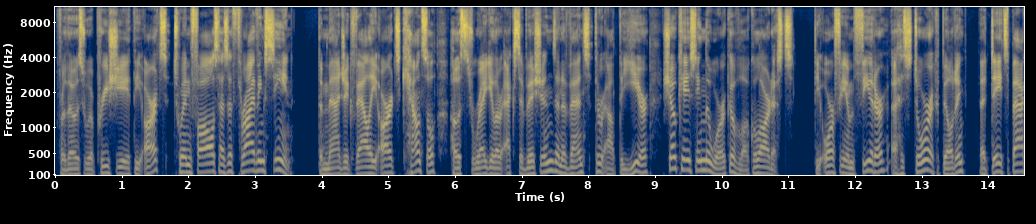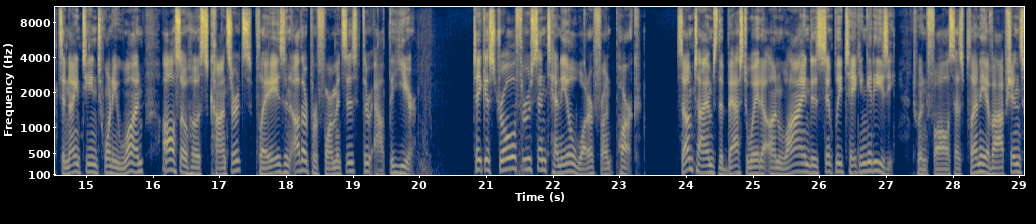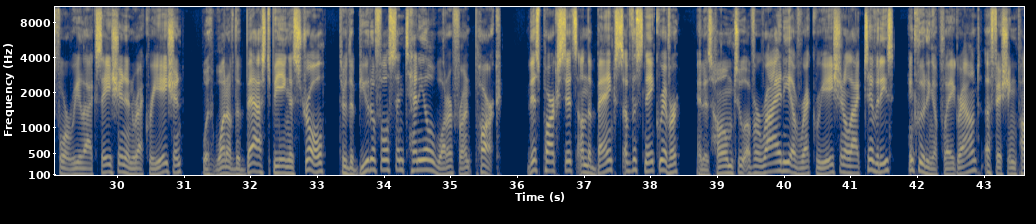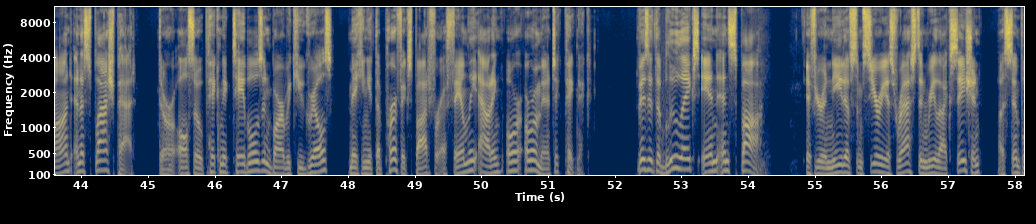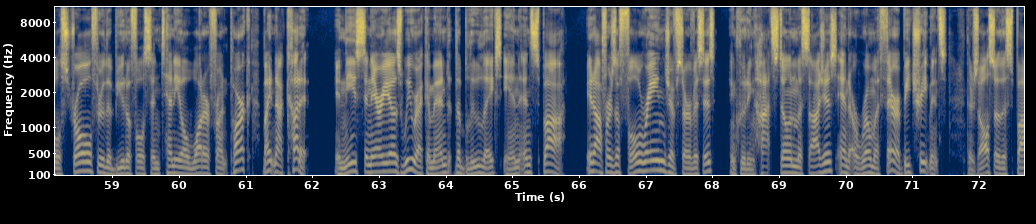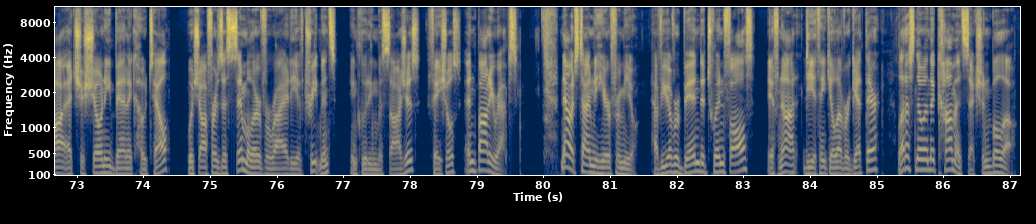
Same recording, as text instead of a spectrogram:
For those who appreciate the arts, Twin Falls has a thriving scene. The Magic Valley Arts Council hosts regular exhibitions and events throughout the year showcasing the work of local artists. The Orpheum Theater, a historic building that dates back to 1921, also hosts concerts, plays, and other performances throughout the year. Take a stroll through Centennial Waterfront Park. Sometimes the best way to unwind is simply taking it easy. Twin Falls has plenty of options for relaxation and recreation, with one of the best being a stroll through the beautiful Centennial Waterfront Park. This park sits on the banks of the Snake River and is home to a variety of recreational activities, including a playground, a fishing pond, and a splash pad. There are also picnic tables and barbecue grills, making it the perfect spot for a family outing or a romantic picnic. Visit the Blue Lakes Inn and Spa. If you're in need of some serious rest and relaxation, a simple stroll through the beautiful Centennial Waterfront Park might not cut it. In these scenarios, we recommend the Blue Lakes Inn and Spa. It offers a full range of services, including hot stone massages and aromatherapy treatments. There's also the spa at Shoshone Bannock Hotel, which offers a similar variety of treatments, including massages, facials, and body wraps. Now it's time to hear from you. Have you ever been to Twin Falls? If not, do you think you'll ever get there? Let us know in the comments section below.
